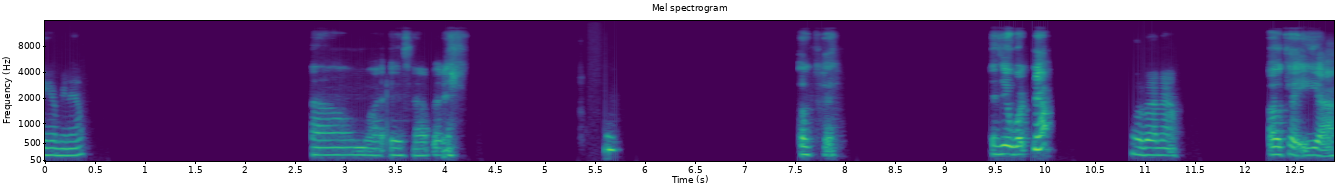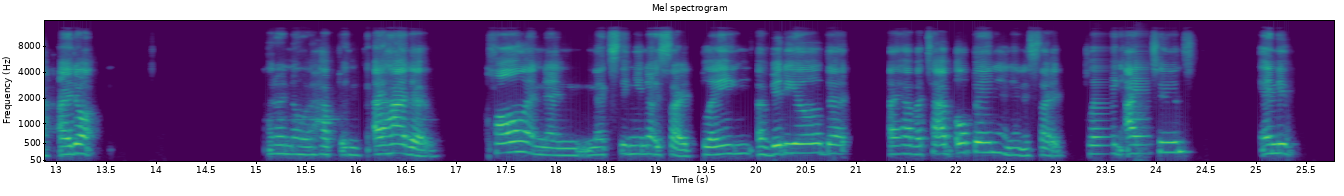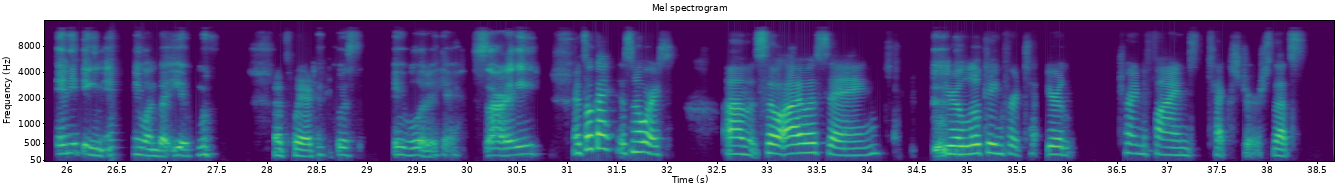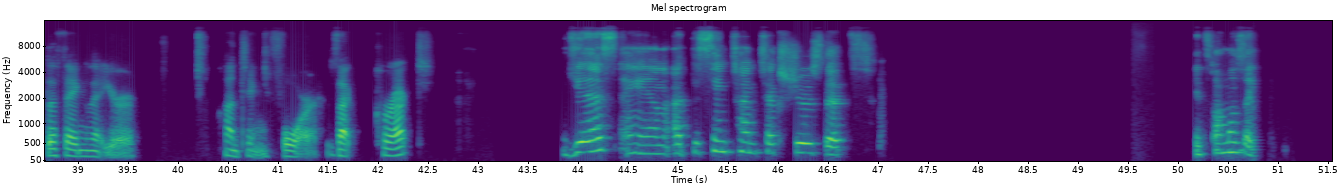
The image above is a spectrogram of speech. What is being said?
you hear me now? Um, what is happening? Okay. Does it work now? What about now? Okay, yeah. I don't I don't know what happened. I had a call and then next thing you know, it started playing a video that I have a tab open and then it started playing iTunes. Any anything anyone but you That's weird. I was able to hear. Sorry. It's okay. It's no worries. Um, so I was saying you're looking for, te- you're trying to find textures. That's the thing that you're hunting for. Is that correct? Yes, and at the same time, textures that it's almost like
